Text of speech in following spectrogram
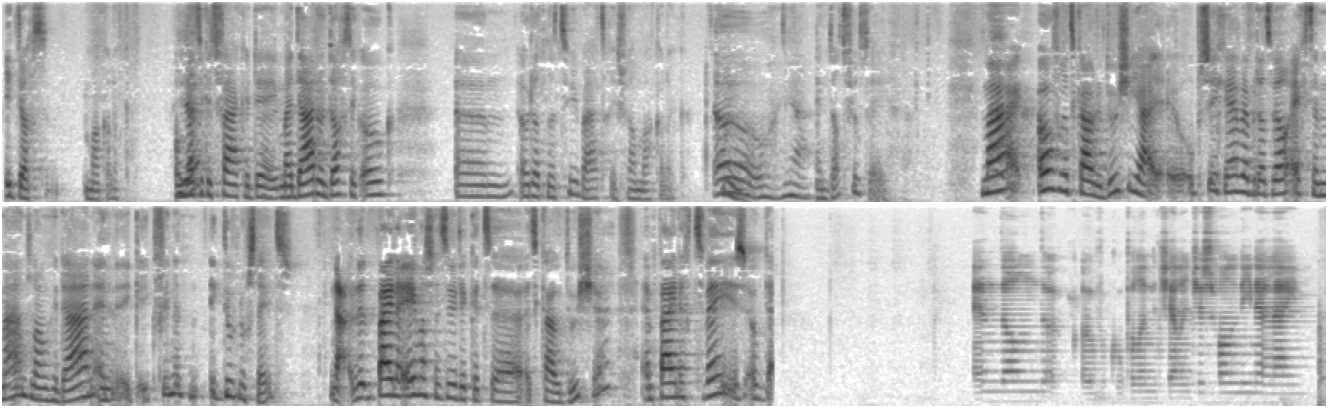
ik dacht makkelijk. Omdat Ja? ik het vaker deed. Maar daardoor dacht ik ook... ehm, oh, dat natuurwater is wel makkelijk. Oh, ja. En dat viel tegen. Maar over het koude douchen, ja, op zich, hè, we hebben dat wel echt een maand lang gedaan. En ik, ik vind het, ik doe het nog steeds. Nou, de, pijler 1 was natuurlijk het, eh, het koud douchen. En pijler 2 is ook de En dan de overkoepelende challenges van Lina en Lijn.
